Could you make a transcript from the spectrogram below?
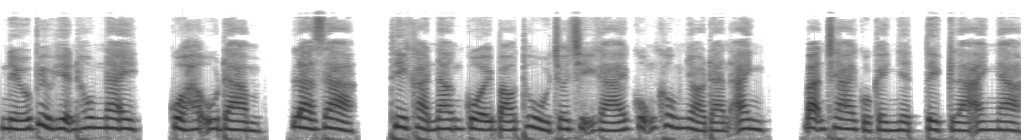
Nếu biểu hiện hôm nay của hạ u đàm là giả, thì khả năng cô ấy báo thù cho chị gái cũng không nhỏ đàn anh, bạn trai của cảnh nhật tịch là anh à.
